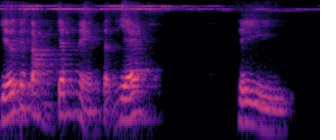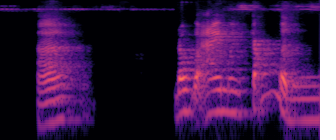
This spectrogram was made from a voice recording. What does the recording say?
với cái tâm chánh niệm tỉnh giác thì à, đâu có ai mà cấm mình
